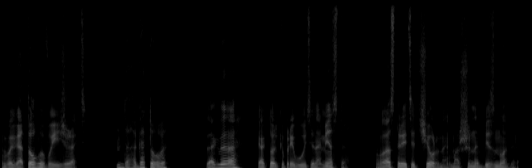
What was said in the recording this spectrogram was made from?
Вы готовы выезжать? Да, готовы. Тогда, как только прибудете на место, вас встретит черная машина без номера.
